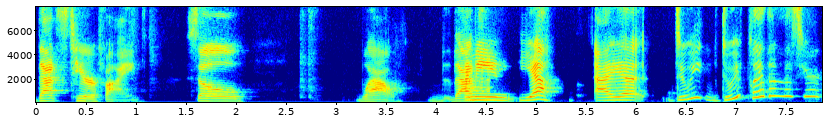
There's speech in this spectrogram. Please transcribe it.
that's terrifying. So, wow. That I mean, yeah. I uh do we do we play them this year?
